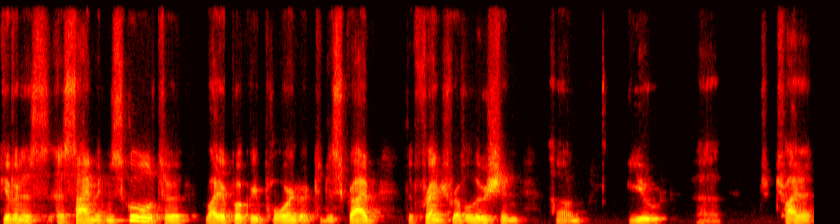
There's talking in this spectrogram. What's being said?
given an assignment in school to write a book report or to describe the French Revolution, um, you uh, try to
